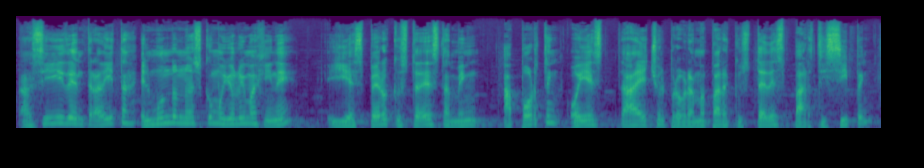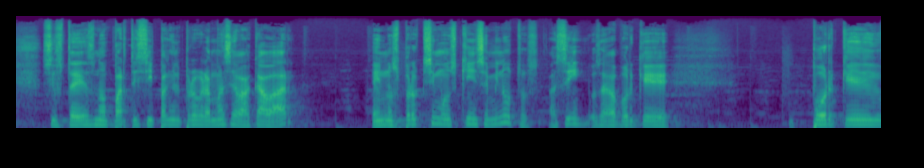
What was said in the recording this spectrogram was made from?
así de entradita, el mundo no es como yo lo imaginé y espero que ustedes también aporten. Hoy está hecho el programa para que ustedes participen. Si ustedes no participan, el programa se va a acabar en los próximos 15 minutos. Así, o sea, porque... Porque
